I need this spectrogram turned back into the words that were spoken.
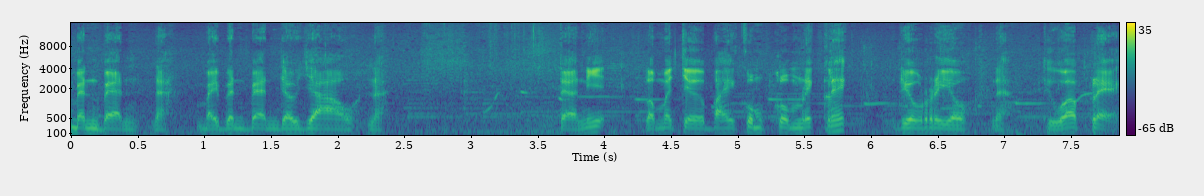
แบนๆนะใบแบนๆยาวๆนะแต่อันนี้เรามาเจอใบกลมๆเล็ก ๆ เรียวๆนะถือว่าแปลก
